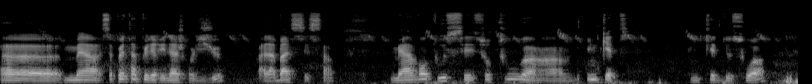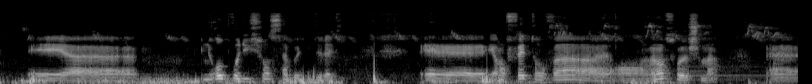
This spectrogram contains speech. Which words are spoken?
mais ça peut être un pèlerinage religieux. À la base, c'est ça. Mais avant tout, c'est surtout une quête, une quête de soi et une reproduction symbolique de la vie. Et en fait, on va en allant sur le chemin euh,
